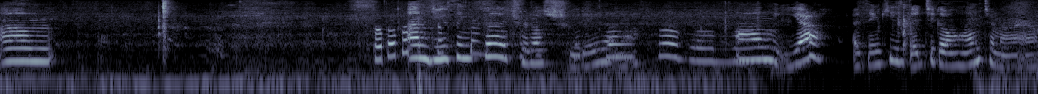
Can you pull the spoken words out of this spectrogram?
Um. Um, do you think the turtle's treated enough? Um, yeah. I think he's good to go home tomorrow.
